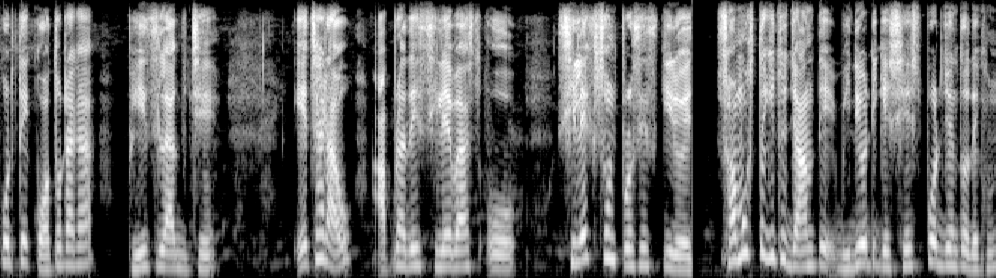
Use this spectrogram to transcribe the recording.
করতে কত টাকা ফিজ লাগছে? এছাড়াও আপনাদের সিলেবাস ও সিলেকশন প্রসেস কী রয়েছে? সমস্ত কিছু জানতে ভিডিওটিকে শেষ পর্যন্ত দেখুন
